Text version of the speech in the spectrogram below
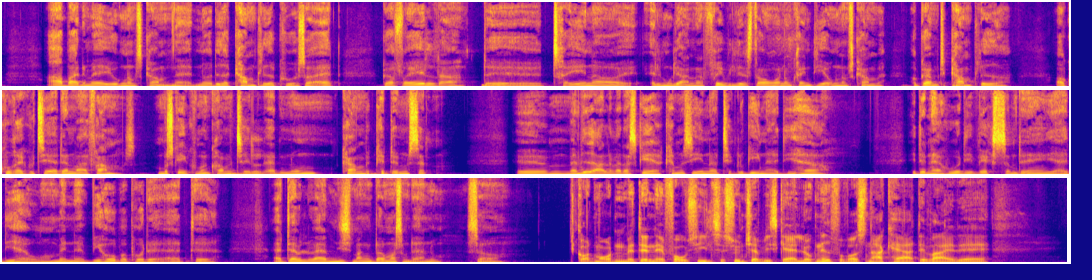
arbejde med i ungdomskampene, noget, der hedder kamplederkurser, at gør forældre, øh, træner alle mulige andre frivillige, der står rundt omkring de her ungdomskampe, og gør dem til kampledere, og kunne rekruttere den vej frem. Måske kunne man komme til, at nogle kampe kan dømme selv. Øh, man ved aldrig, hvad der sker, kan man sige, når teknologien er i, de her, i den her hurtige vækst, som den egentlig er i de her år. Men øh, vi håber på det, at, øh, at der vil være lige så mange dommer, som der er nu. Så Godt, Morten. Med den øh, forudsigelse synes jeg, at vi skal lukke ned for vores snak her. Det var et, øh,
